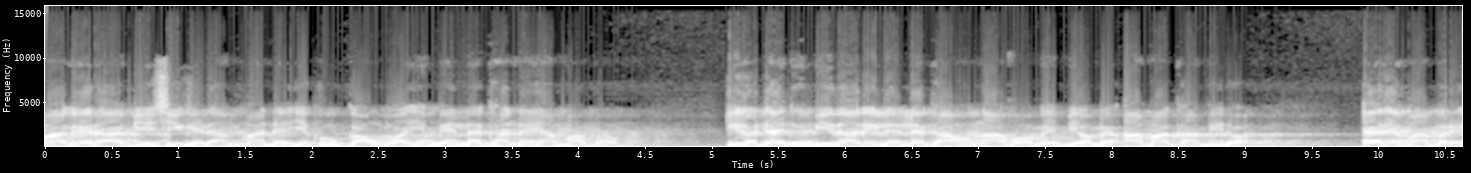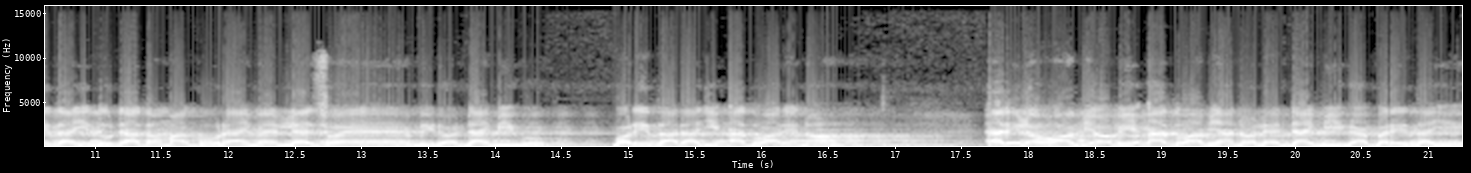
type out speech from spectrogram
မှားခဲ့တာအပြည့်ရှိခဲ့တာမှန်တယ်ယခုကောင်းသွားရင်မင်းလက်ခံနိုင်ရမှာပေါ့ဒီတော့တိုင်းသူပြည်သားတွေလည်းလက်ခံအောင်ငါဟောမယ်ပြောမယ်အာမခံပြီးတော့ အဲ့ဒီမှာပရိသတ်ကြီးသုတ္တသောမှာကိုယ်တိုင်ပဲလက်ဆွဲပြီးတော့တိုင်းပြည်ကိုပောရိသာတာကြီးအပ်သွားတယ်နော်အဲ့ဒီလိုဟောပြောပြီးအပ်သွားပြန်တော့လေတိုင်းပြည်ကပရိသတ်ကြီး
